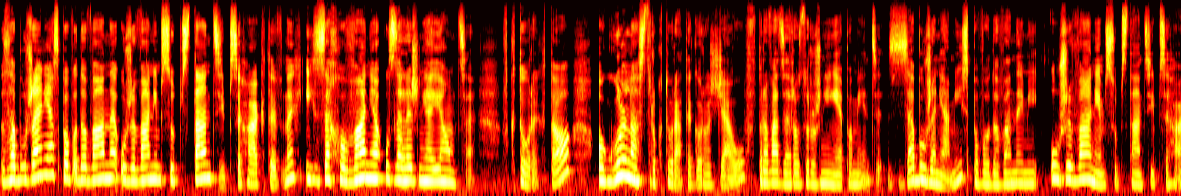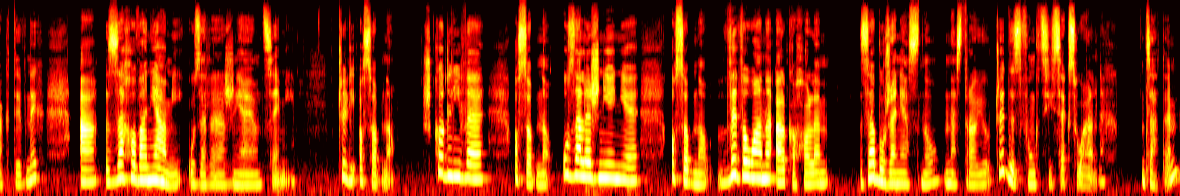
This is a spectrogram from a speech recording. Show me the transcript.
zaburzenia spowodowane używaniem substancji psychoaktywnych i zachowania uzależniające, w których to ogólna struktura tego rozdziału wprowadza rozróżnienie pomiędzy zaburzeniami spowodowanymi używaniem substancji psychoaktywnych, a zachowaniami uzależniającymi, czyli osobno szkodliwe, osobno uzależnienie, osobno wywołane alkoholem zaburzenia snu, nastroju czy dysfunkcji seksualnych. Zatem,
